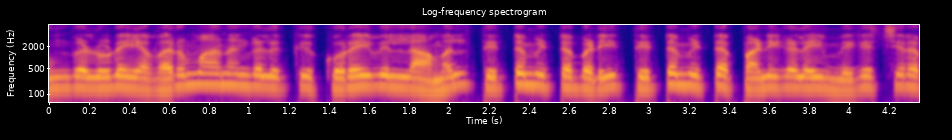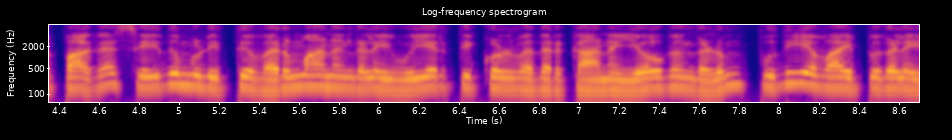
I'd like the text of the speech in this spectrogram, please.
உங்களுடைய வருமானங்களுக்கு குறைவில்லாமல் திட்டமிட்டபடி திட்டமிட்ட பணிகளை மிகச்சிறப்பாக செய்து முடித்து வருமானங்களை உயர்த்திக் கொள்வதற்கான யோகங்களும் புதிய வாய்ப்புகளை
